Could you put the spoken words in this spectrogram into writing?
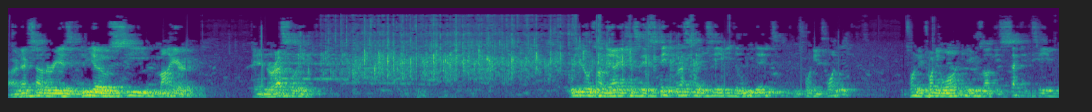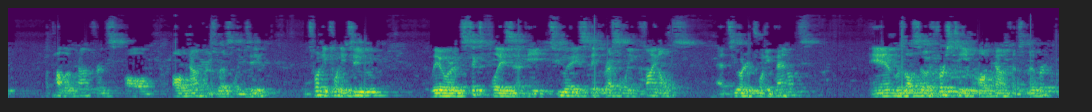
Our next honoree is Leo C. Meyer in wrestling. Leo was on the IHSA State Wrestling Team Elite Eight in 2020. In 2021, he was on the second team Apollo Conference All All Conference Wrestling Team. In 2022, Leo earned sixth place at the 2A State Wrestling Finals at 220 pounds, and was also a first team All Conference member.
